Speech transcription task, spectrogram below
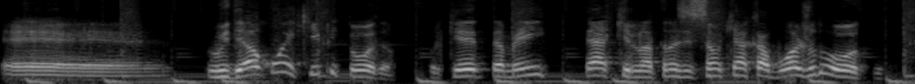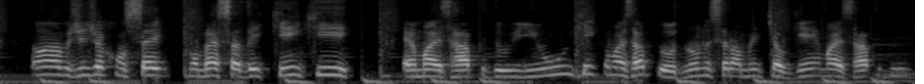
é, o ideal com a equipe toda, porque também tem aquilo, na transição quem acabou ajuda o outro. Então a gente já consegue, começa a ver quem que é mais rápido em um e quem que é mais rápido em outro. Não necessariamente alguém é mais rápido em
